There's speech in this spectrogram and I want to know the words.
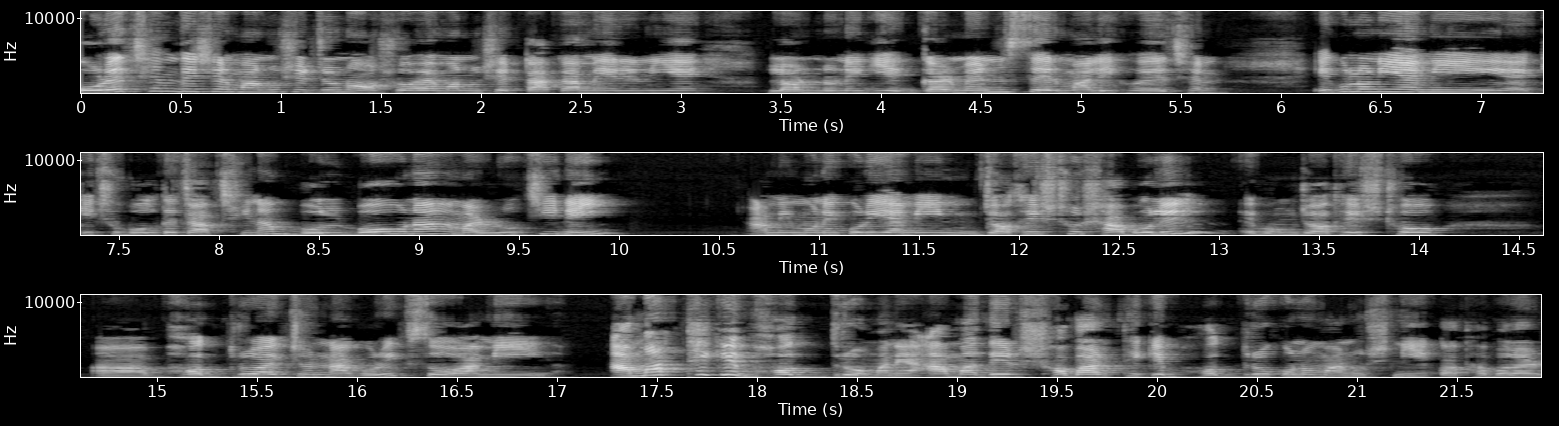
করেছেন দেশের মানুষের জন্য, অসহায় মানুষের টাকা মেরে নিয়ে লন্ডনে গিয়ে গার্মেন্টস এর মালিক হয়েছেন। এগুলো নিয়ে আমি কিছু বলতে চাচ্ছি না, বলবোও না, আমার রুচি নেই। আমি মনে করি আমি যথেষ্ট সাবলীল এবং যথেষ্ট ভদ্র একজন নাগরিক সো আমি আমার থেকে ভদ্র মানে আমাদের সবার থেকে ভদ্র কোনো মানুষ নিয়ে কথা বলার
